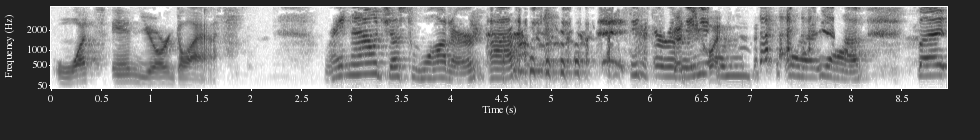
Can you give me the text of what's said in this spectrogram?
What's in your glass? Right now, just water. Uh, it's early. Um, uh, yeah. But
